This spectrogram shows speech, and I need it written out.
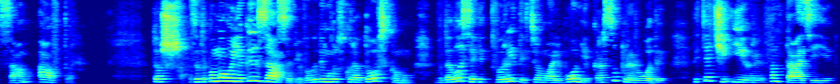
сам автор. Тож, за допомогою яких засобів Володимиру Скуратовському вдалося відтворити в цьому альбомі красу природи, дитячі ігри, фантазії,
